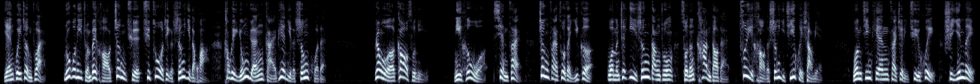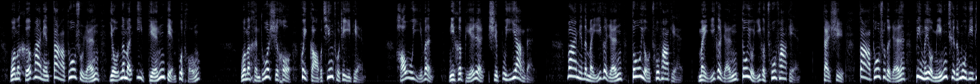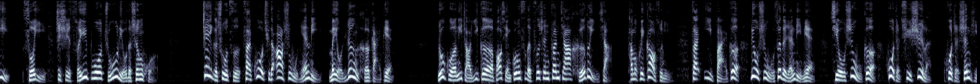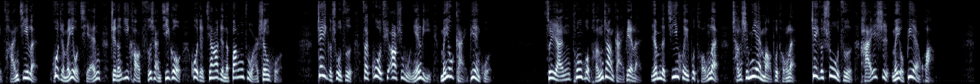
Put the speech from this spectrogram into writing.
言归正传，如果你准备好正确去做这个生意的话，它会永远改变你的生活的。让我告诉你，你和我现在正在坐在一个我们这一生当中所能看到的最好的生意机会上面。我们今天在这里聚会，是因为我们和外面大多数人有那么一点点不同。我们很多时候会搞不清楚这一点。毫无疑问，你和别人是不一样的。外面的每一个人都有出发点，每一个人都有一个出发点，但是大多数的人并没有明确的目的地，所以只是随波逐流的生活。这个数字在过去的二十五年里没有任何改变。如果你找一个保险公司的资深专家核对一下，他们会告诉你，在一百个六十五岁的人里面，九十五个或者去世了，或者身体残疾了，或者没有钱，只能依靠慈善机构或者家人的帮助而生活。这个数字在过去二十五年里没有改变过。虽然通货膨胀改变了，人们的机会不同了，城市面貌不同了，这个数字还是没有变化。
